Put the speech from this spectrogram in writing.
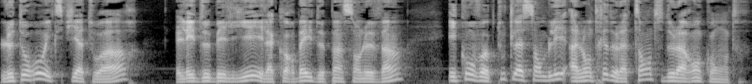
le taureau expiatoire, les deux béliers et la corbeille de pain sans levain, et convoque toute l'assemblée à l'entrée de la tente de la rencontre.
